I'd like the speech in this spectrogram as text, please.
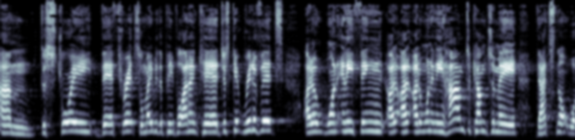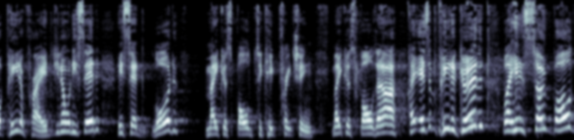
Um, destroy their threats, or maybe the people, I don't care, just get rid of it. I don't want anything, I, I, I don't want any harm to come to me. That's not what Peter prayed. You know what he said? He said, Lord, make us bold to keep preaching. Make us bold. And, uh, hey, isn't Peter good? Like, he's so bold.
